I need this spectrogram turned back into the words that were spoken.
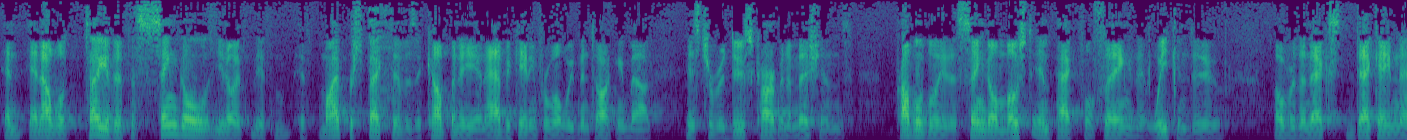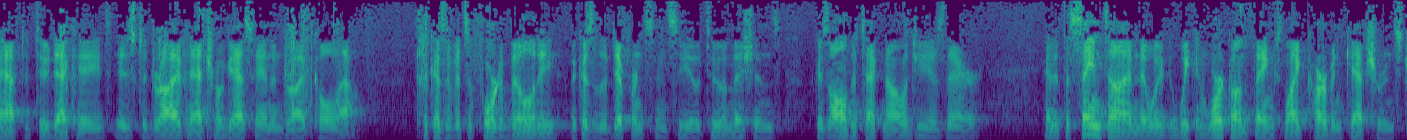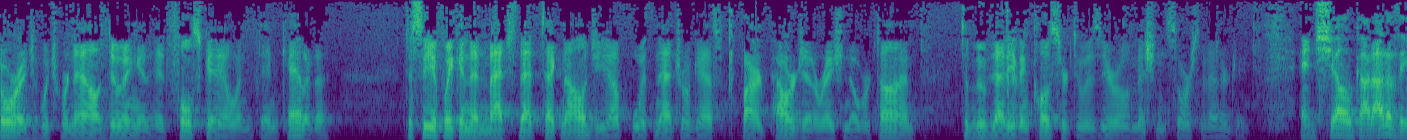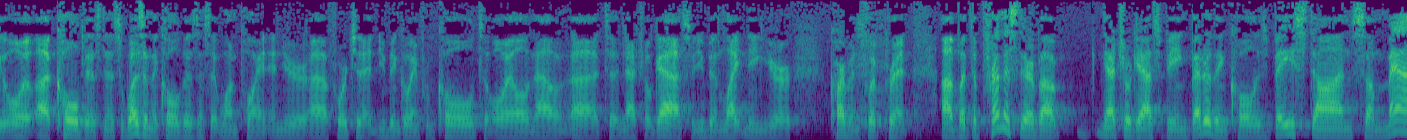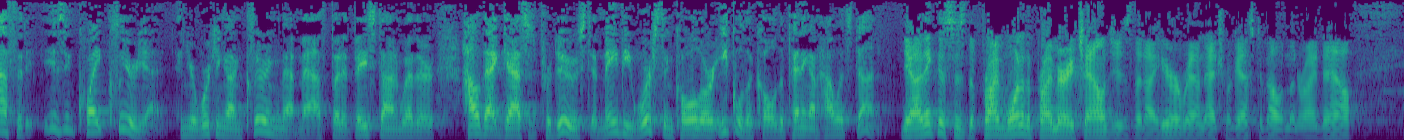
And, and I will tell you that the single, you know, if, if, if my perspective as a company and advocating for what we've been talking about is to reduce carbon emissions, probably the single most impactful thing that we can do over the next decade and a half to two decades is to drive natural gas in and drive coal out because of its affordability, because of the difference in CO2 emissions, because all the technology is there. And at the same time, that we, we can work on things like carbon capture and storage, which we're now doing at, at full scale in, in Canada, to see if we can then match that technology up with natural gas fired power generation over time to move that even closer to a zero emission source of energy. And Shell got out of the oil, uh, coal business. Was in the coal business at one point, and you're uh, fortunate. You've been going from coal to oil now uh, to natural gas. So you've been lightening your carbon footprint. Uh, but the premise there about natural gas being better than coal is based on some math that isn't quite clear yet. And you're working on clearing that math, but it's based on whether how that gas is produced. It may be worse than coal or equal to coal, depending on how it's done. Yeah, I think this is the prime, one of the primary challenges that I hear around natural gas development right now.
